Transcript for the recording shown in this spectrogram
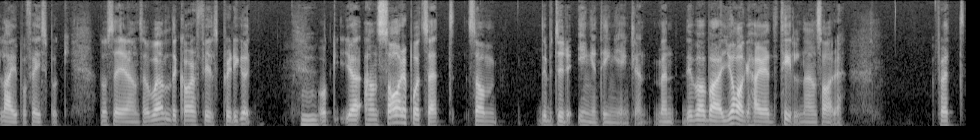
live på Facebook. Då säger han så well the car feels pretty good. Mm. Och jag, han sa det på ett sätt som det betyder ingenting egentligen. Men det var bara jag hajade till när han sa det. För att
